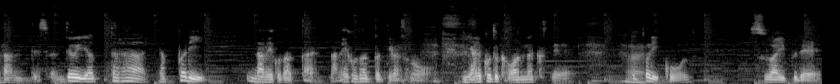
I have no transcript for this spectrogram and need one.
たはんですよね。で、やったら、やっぱり、なめこだった。なめこだったっていうか、その、やること変わんなくて、い。やっぱりこう、スワイプで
